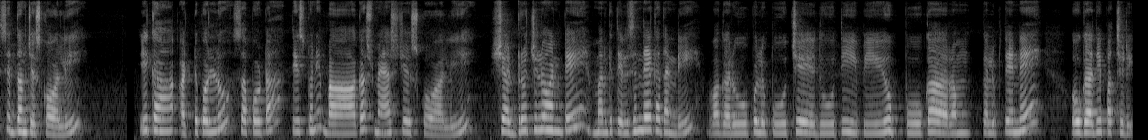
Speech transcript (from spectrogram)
సిద్ధం చేసుకోవాలి. ఇక అట్టుపళ్ళు సపోటా తీసుకుని బాగా స్మాష్ చేసుకోవాలి. షడ్రుచులు అంటే మనకి తెలిసిందే కదండి. వగరు పులుపు చేదు తీపి ఉప్పు కారం కలిపితేనే ఉగాది పచ్చడి.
